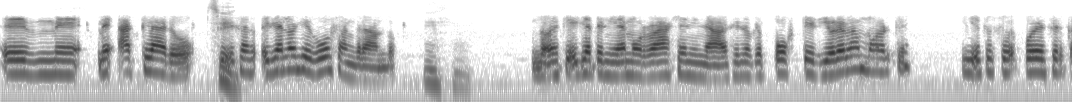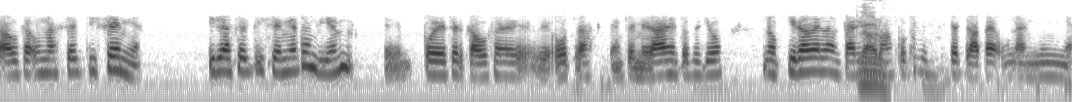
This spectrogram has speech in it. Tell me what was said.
eh, me, me aclaró que ella no llegó sangrando. No es que ella tenía hemorragia ni nada, sino que posterior a la muerte, y eso puede ser causa de una septicemia. Y la septicemia también eh, puede ser causa de, otras enfermedades, entonces yo no quiero adelantar más porque se trata de una niña.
